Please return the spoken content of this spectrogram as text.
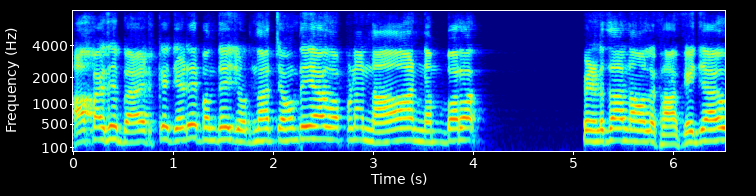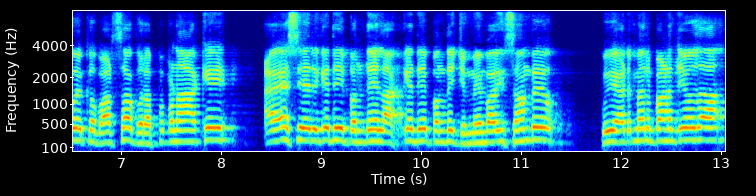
ਆਪਾਂ ਇੱਥੇ ਬੈਠ ਕੇ ਜਿਹੜੇ ਬੰਦੇ ਜੁੜਨਾ ਚਾਹੁੰਦੇ ਆ, ਉਹ ਆਪਣਾ ਨਾਂ, ਨੰਬਰ ਪਿੰਡ ਦਾ ਨਾਮ ਲਿਖਾ ਕੇ ਜਾਓ ਇੱਕ WhatsApp ਗਰੁੱਪ ਬਣਾ ਕੇ, ਐਸ ਏਰੀਏ ਦੇ ਬੰਦੇ, ਇਲਾਕੇ ਦੇ ਬੰਦੇ ਜ਼ਿੰਮੇਵਾਰੀ ਸੰਭਿਓ, ਕੋਈ ਐਡਮਿਨ ਬਣ ਜੇ ਉਹਦਾ,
